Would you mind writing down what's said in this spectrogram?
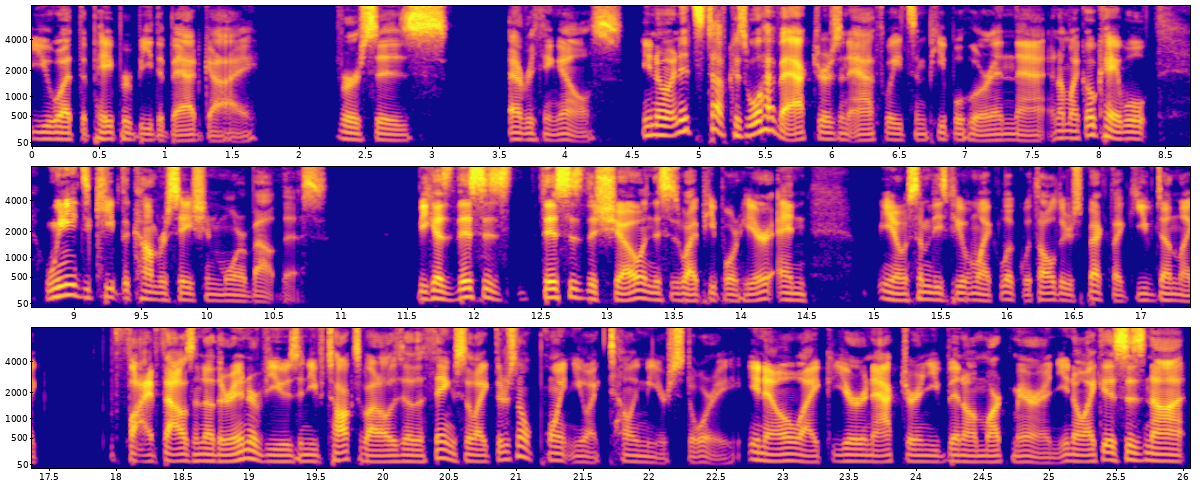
you let the paper be the bad guy versus everything else. You know and it's tough because we'll have actors and athletes and people who are in that and i'm like okay well we need to keep the conversation more about this. Because this is this is the show and this is why people are here and you know some of these people i'm like look with all due respect like you've done like 5000 other interviews and you've talked about all these other things. So like there's no point in you like telling me your story you know? Like you're an actor and you've been on Marc Maron. you know? Like this is not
